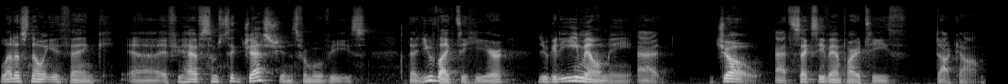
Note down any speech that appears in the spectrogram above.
Let us know what you think. Uh, if you have some suggestions for movies that you'd like to hear, you could email me at joe at sexyvampireteeth.com.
